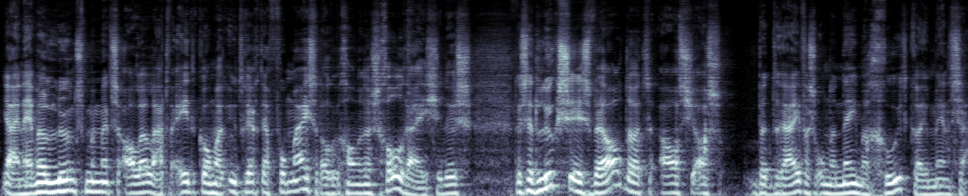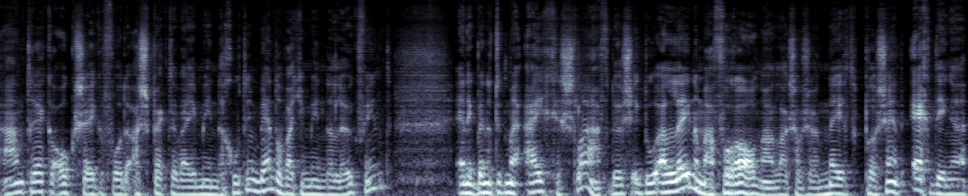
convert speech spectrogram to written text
Ja, en hebben we lunch met z'n allen. Laten we eten komen uit Utrecht. Ja, voor mij is dat ook gewoon weer een schoolreisje. Dus, dus het luxe is wel dat als je als bedrijf, als ondernemer groeit, kan je mensen aantrekken. Ook zeker voor de aspecten waar je minder goed in bent of wat je minder leuk vindt. En ik ben natuurlijk mijn eigen slaaf. Dus ik doe alleen maar vooral, nou laat ik zo zeggen, 90% echt dingen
